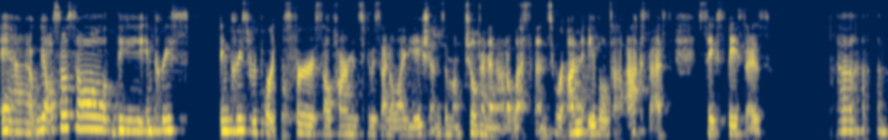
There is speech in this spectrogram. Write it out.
And we also saw the increase increased reports for self-harm and suicidal ideations among children and adolescents who are unable to access safe spaces. Um,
